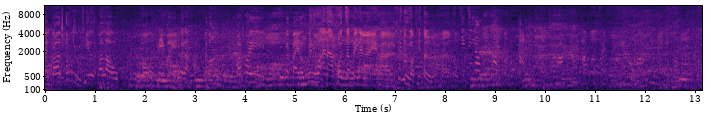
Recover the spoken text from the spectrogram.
มันก็ต้องอยู่ที่ว่าเราเราโอเคไหมด้วยล่ะค่ะก็ต้องค่อยๆดูกันไป เราก็ไม่รู้ว่าอนาคตจะเป็นยังไงค่ะขึ้นอยู่กับพี่เต๋อค่ะจริงๆเราเป็นใครเปิดโอกาสให้เขามากขึ้นไหมคะเปิดใจตัวเองให้เขามากขึ้นไหมโห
